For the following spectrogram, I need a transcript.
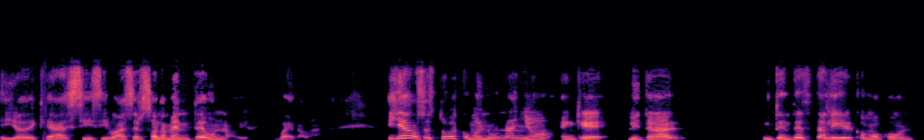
Y yo de que, ah, sí, sí, va a ser solamente un novio. Bueno, va. Y ya, o sea, estuve como en un año en que literal intenté salir como con,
